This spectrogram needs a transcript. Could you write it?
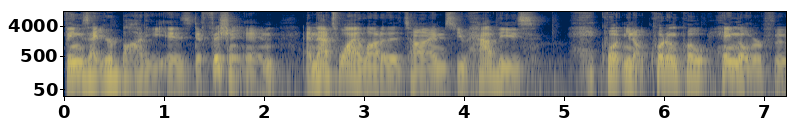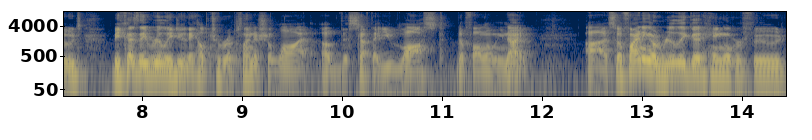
things that your body is deficient in, and that's why a lot of the times you have these quote, you know, quote unquote hangover foods because they really do. They help to replenish a lot of the stuff that you lost the following night. Uh, so finding a really good hangover food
